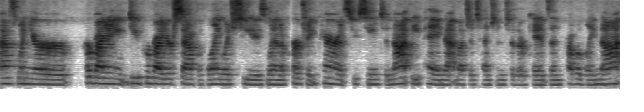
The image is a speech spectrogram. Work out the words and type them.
ask when you're providing, do you provide your staff with language to use when approaching parents who seem to not be paying that much attention to their kids and probably not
